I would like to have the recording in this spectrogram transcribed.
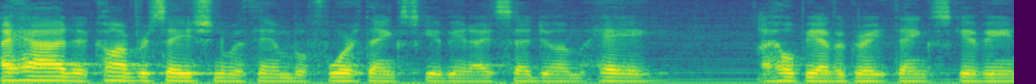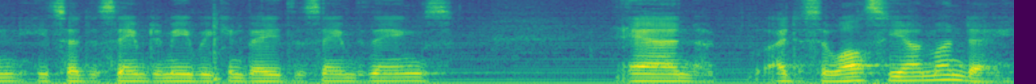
I had a conversation with him before Thanksgiving. I said to him, Hey, I hope you have a great Thanksgiving. He said the same to me. We conveyed the same things. And I just said, Well, I'll see you on Monday.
